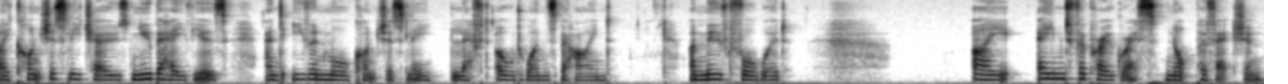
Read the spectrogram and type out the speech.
I consciously chose new behaviours and even more consciously left old ones behind. I moved forward. I aimed for progress, not perfection.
